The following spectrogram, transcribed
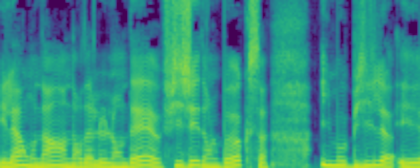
Et là, on a un Nordal-Lelandais figé dans le box, immobile et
